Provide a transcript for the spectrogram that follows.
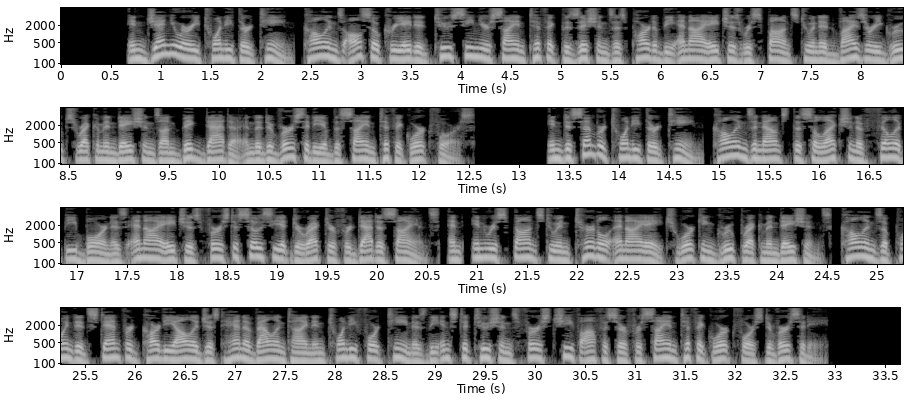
In January 2013, Collins also created two senior scientific positions as part of the NIH's response to an advisory group's recommendations on big data and the diversity of the scientific workforce. In December 2013, Collins announced the selection of Philip E. Bourne as NIH's first Associate Director for Data Science, and, in response to internal NIH Working Group recommendations, Collins appointed Stanford cardiologist Hannah Valantine in 2014 as the institution's first Chief Officer for Scientific Workforce Diversity.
